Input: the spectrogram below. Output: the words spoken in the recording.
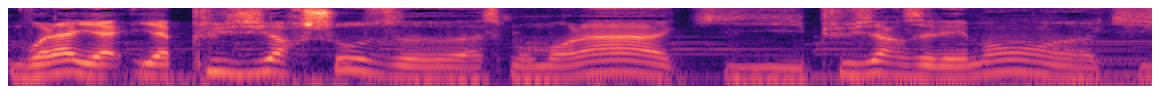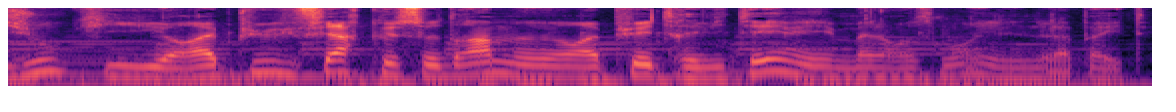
Voilà, il y y a plusieurs choses euh, à ce moment-là, qui, plusieurs éléments euh, qui jouent, qui auraient pu faire que ce drame euh, aurait pu être évité, mais malheureusement, il ne l'a pas été.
